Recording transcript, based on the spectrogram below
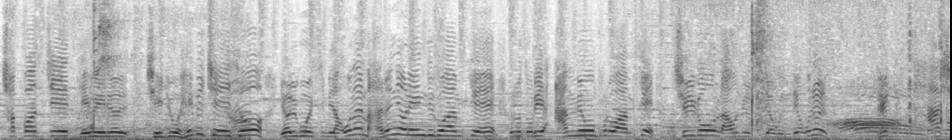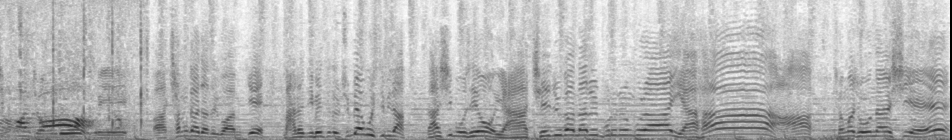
첫 번째 대회를 제주 해비치에서 열고 있습니다. 오늘 많은 연예인들과 함께 그리고 또 우리 안명훈 프로와 함께 즐거운 라운드를 준비하고 있는데 오늘 140분 정도 우리 아, 참가자들과 함께 많은 이벤트를 준비하고 있습니다. 날씨 보세요. 야 제주가 나를 부르는구나. 야하. 아, 정말 좋은 날씨에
